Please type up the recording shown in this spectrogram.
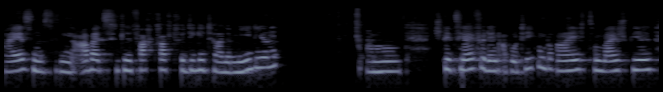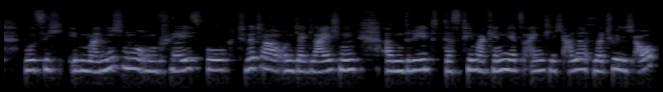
heißen, es ist ein Arbeitstitel Fachkraft für digitale Medien. Ähm, speziell für den Apothekenbereich zum Beispiel, wo es sich eben mal nicht nur um Facebook, Twitter und dergleichen ähm, dreht, das Thema kennen jetzt eigentlich alle natürlich auch,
